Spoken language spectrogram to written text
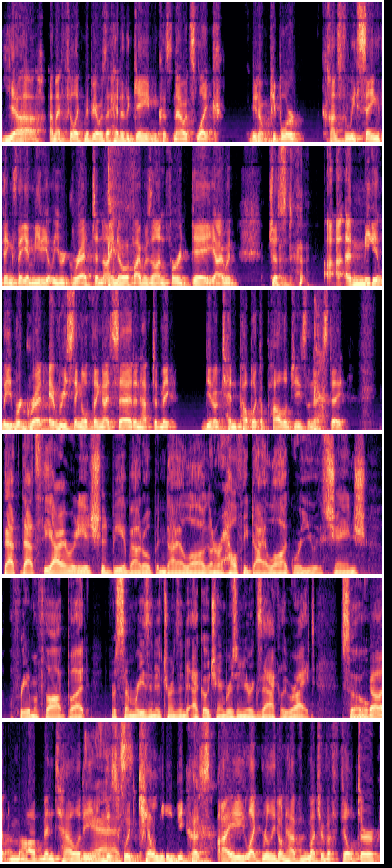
yeah and i feel like maybe i was ahead of the game because now it's like you know people are constantly saying things they immediately regret and i know if i was on for a day i would just uh, immediately regret every single thing i said and have to make you know 10 public apologies the next day That that's the irony. It should be about open dialogue or healthy dialogue where you exchange freedom of thought, but for some reason it turns into echo chambers, and you're exactly right. So oh God, mob mentality. Yes. This would kill me because I like really don't have much of a filter,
